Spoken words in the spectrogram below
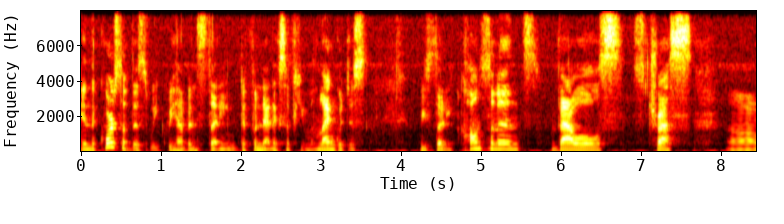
In the course of this week, we have been studying the phonetics of human languages. We studied consonants, vowels, stress, uh,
